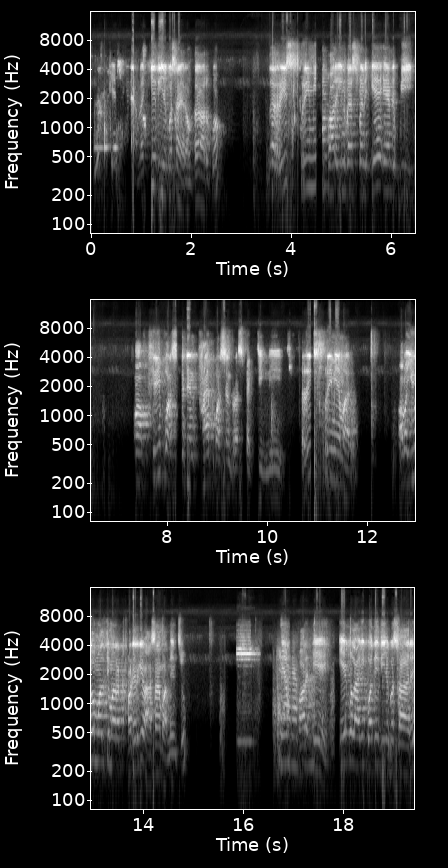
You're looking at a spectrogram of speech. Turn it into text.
हामीलाई के दिएको छ हेरौँ त अर्को the risk premium for investment A and B percent and five percent respectively risk premium अरे अब यो मैले तिमीलाई ठडेरकै भाषामा भनिदिन्छु? प्रिमियम फर ए ए को लागि कति दिएको छ अरे?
